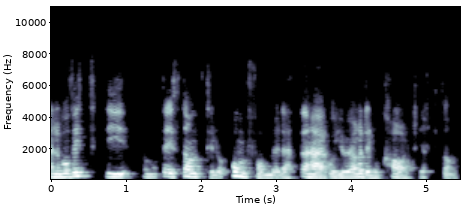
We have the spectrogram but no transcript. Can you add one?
eller hvorvidt de er i stand til å omforme dette her og gjøre det lokalt virksomt.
